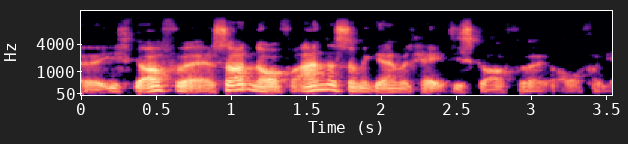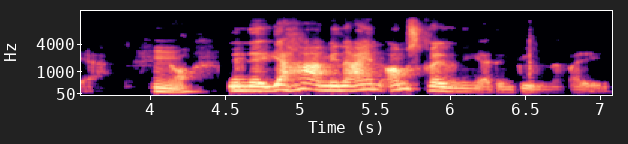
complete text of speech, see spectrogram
Øh, I skal opføre jer sådan over for andre, som I gerne vil have, de skal opføre jer over for jer. Mm. Nå. Men øh, jeg har min egen omskrivning af den gyldne regel.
